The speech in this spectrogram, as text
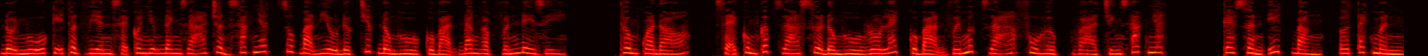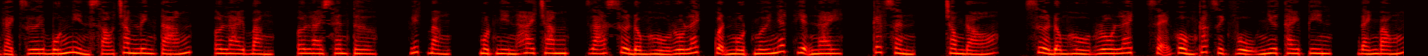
Đội ngũ kỹ thuật viên sẽ có những đánh giá chuẩn xác nhất giúp bạn hiểu được chiếc đồng hồ của bạn đang gặp vấn đề gì. Thông qua đó, sẽ cung cấp giá sửa đồng hồ Rolex của bạn với mức giá phù hợp và chính xác nhất. Capson ít bằng, Attachment gạch dưới 4608, Align bằng, Align Center, viết bằng, 1200, giá sửa đồng hồ Rolex quận 1 mới nhất hiện nay, Capson, trong đó, sửa đồng hồ Rolex sẽ gồm các dịch vụ như thay pin, đánh bóng,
